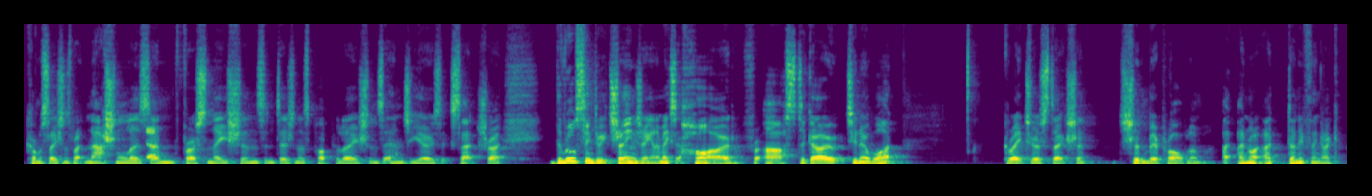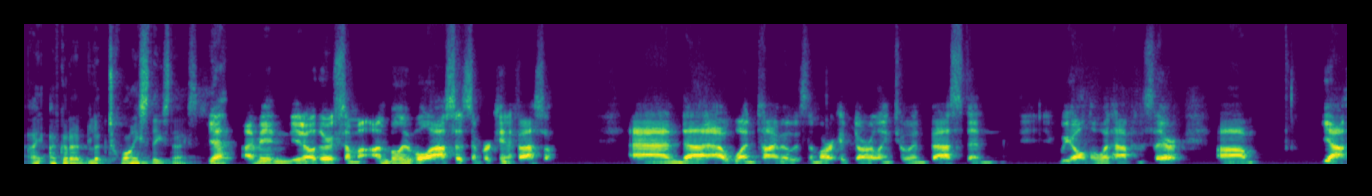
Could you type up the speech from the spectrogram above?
conversations about nationalism, yeah. First Nations, indigenous populations, NGOs, etc. The rules seem to be changing, and it makes it hard for us to go. Do you know what? Great jurisdiction shouldn't be a problem. I, I, not, I don't even think I, I, have got to look twice these days. Yeah, I mean, you know, there's some unbelievable assets in Burkina Faso, and uh, at one time it was the market darling to invest, and we all know what happens there. Um, yeah,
